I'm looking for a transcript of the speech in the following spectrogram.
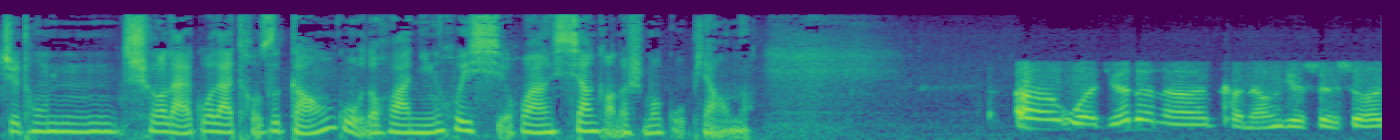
直通车来过来投资港股的话，您会喜欢香港的什么股票呢？呃，我觉得呢，可能就是说，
